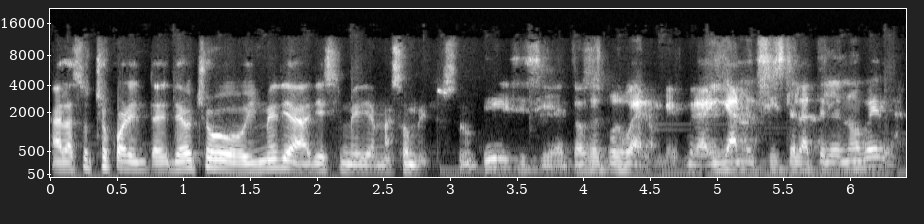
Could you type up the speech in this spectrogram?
a las 8.40, de 8 y media a 10 y media más o menos, ¿no? Sí, sí, sí. Entonces, pues bueno, mi- mira, ahí ya no existe la telenovela.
